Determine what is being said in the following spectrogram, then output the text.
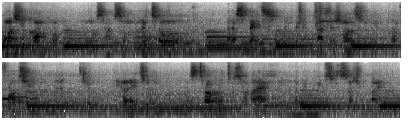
once you come home, you must have some little respect. The organizations will comfort you. You don't need to struggle to survive. Nobody gives you such value.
